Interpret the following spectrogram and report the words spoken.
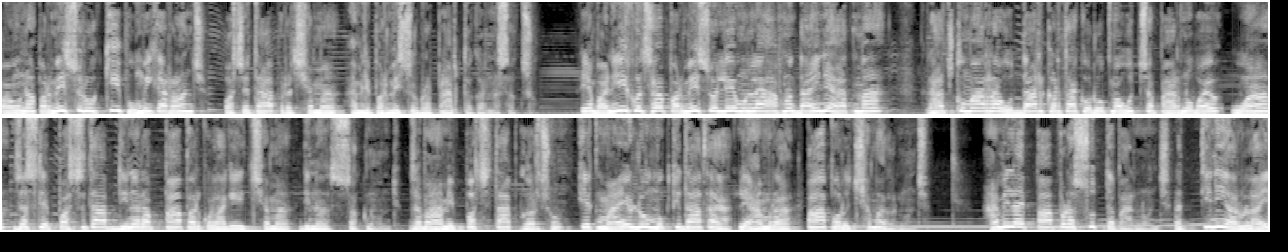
पाउन परमेश्वरको के भूमिका रहन्छ? पश्चाताप र क्षमा हामीले परमेश्वरबाट प्राप्त गर्न सक्छौँ। यहाँ भनिएको छ परमेश्वरले उनलाई आफ्नो दाहिने हातमा राजकुमार र उद्धारकर्ताको रूपमा उच्च पार्नुभयो। उहाँ जसले पश्चाताप दिन र पापहरूको लागि क्षमा दिन सक्नुहुन्थ्यो। जब हामी पश्चाताप गर्छौँ एक मायालु मुक्तिदाताले हाम्रा पापहरू क्षमा गर्नुहुन्छ। हामीलाई पापबाट शुद्ध पार्नुहुन्छ र तिनीहरूलाई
